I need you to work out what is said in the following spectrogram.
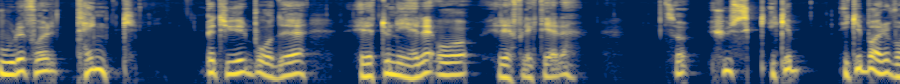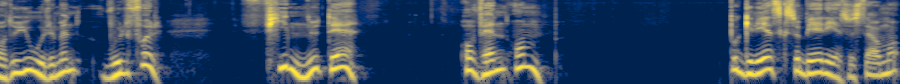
Ordet for tenk betyr både returnere og reflektere. Så husk ikke, ikke bare hva du gjorde, men hvorfor. Finn ut det, og vend om. På gresk så ber Jesus deg om å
